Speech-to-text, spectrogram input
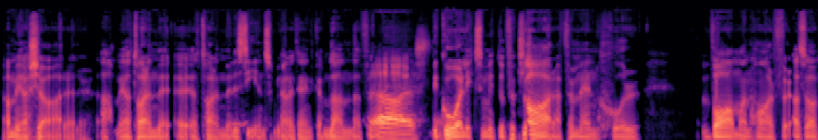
ja, men jag kör eller ja, men jag, tar en, jag tar en medicin som gör att jag inte kan blanda. För ja, det. det. går liksom inte att förklara för människor vad man har för, alltså,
